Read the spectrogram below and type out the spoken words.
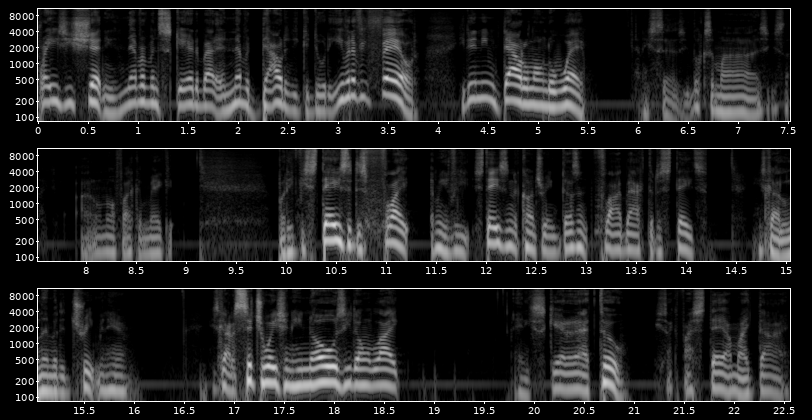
crazy shit and he's never been scared about it and never doubted he could do it. Even if he failed, he didn't even doubt along the way. And he says, he looks in my eyes, he's like, I don't know if I can make it. But if he stays at this flight, I mean, if he stays in the country and doesn't fly back to the States, he's got limited treatment here. He's got a situation he knows he don't like, and he's scared of that too. He's like, if I stay, I might die.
